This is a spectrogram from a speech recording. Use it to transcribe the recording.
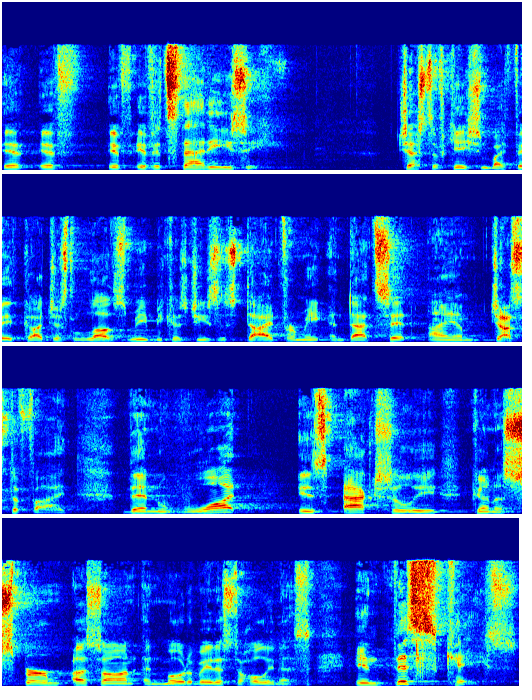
If, if, if, if it's that easy, justification by faith, God just loves me because Jesus died for me and that's it, I am justified, then what is actually going to spur us on and motivate us to holiness. In this case,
